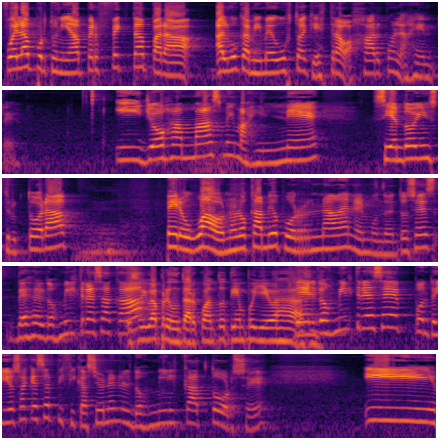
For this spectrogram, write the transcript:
Fue la oportunidad perfecta para algo que a mí me gusta, que es trabajar con la gente. Y yo jamás me imaginé siendo instructora, pero wow, no lo cambio por nada en el mundo. Entonces, desde el 2013 acá... Eso iba a preguntar cuánto tiempo llevas a... Del 2013, ponte, yo saqué certificación en el 2014 y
